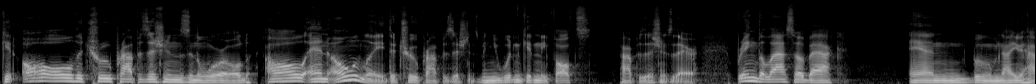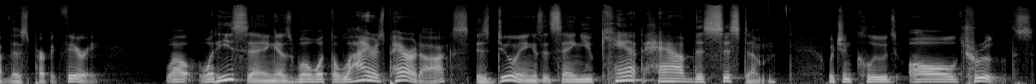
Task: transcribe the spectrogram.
get all the true propositions in the world, all and only the true propositions. I mean, you wouldn't get any false propositions there. Bring the lasso back, and boom, now you have this perfect theory. Well, what he's saying is, well, what the liar's paradox is doing is it's saying you can't have this system which includes all truths.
